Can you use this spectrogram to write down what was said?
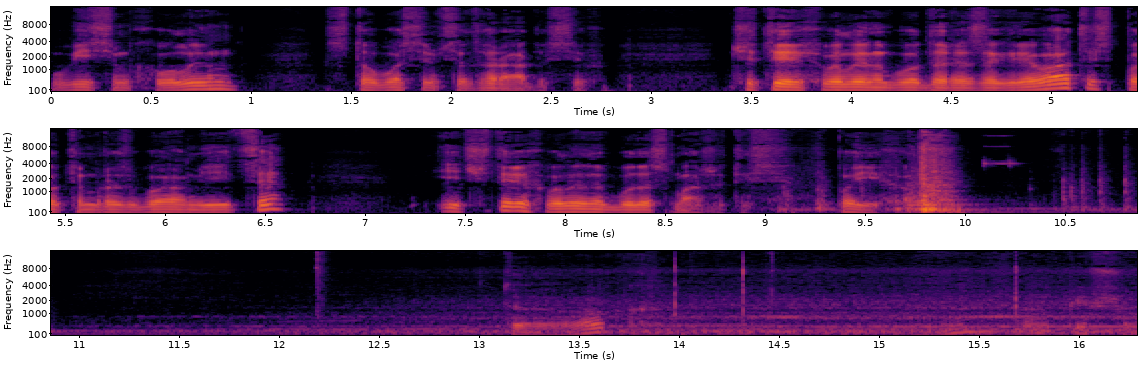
8 хвилин 180 градусів. 4 хвилини буде розігріватись, потім розбиваємо яйце і 4 хвилини буде смажитись. Поїхали. Так. Ну, там пішов.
